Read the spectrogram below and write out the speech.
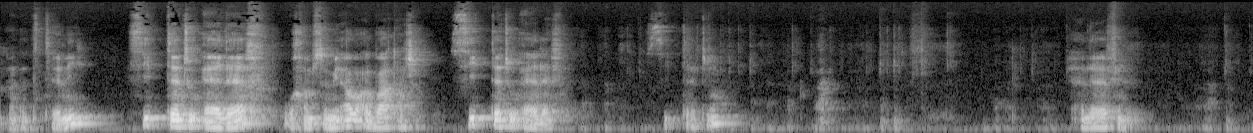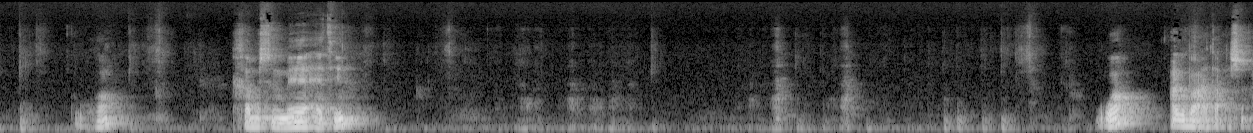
العدد الثاني ستة آلاف وخمسمائة وأربعة عشر. ستة آلاف. ستة آلاف خمسمائة. وأربعة عشر.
